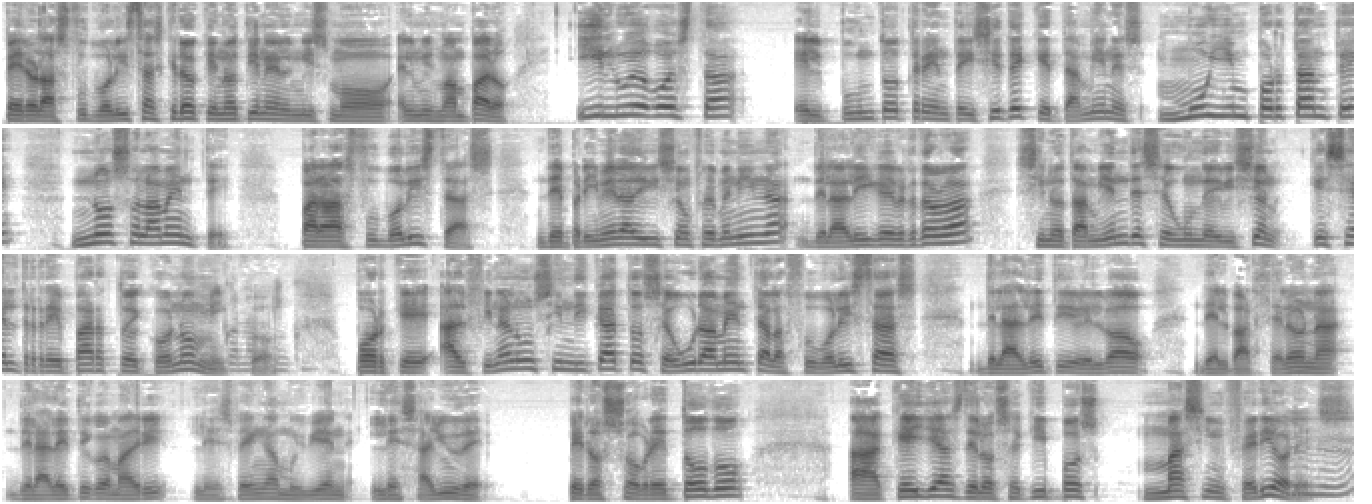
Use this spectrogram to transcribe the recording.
pero las futbolistas creo que no tienen el mismo, el mismo amparo. Y luego está el punto 37, que también es muy importante, no solamente para las futbolistas de primera división femenina de la Liga Iberdrola, sino también de segunda división, que es el reparto económico. Porque al final un sindicato seguramente a las futbolistas del Atlético de Bilbao, del Barcelona, del Atlético de Madrid les venga muy bien, les ayude, pero sobre todo a aquellas de los equipos más inferiores.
